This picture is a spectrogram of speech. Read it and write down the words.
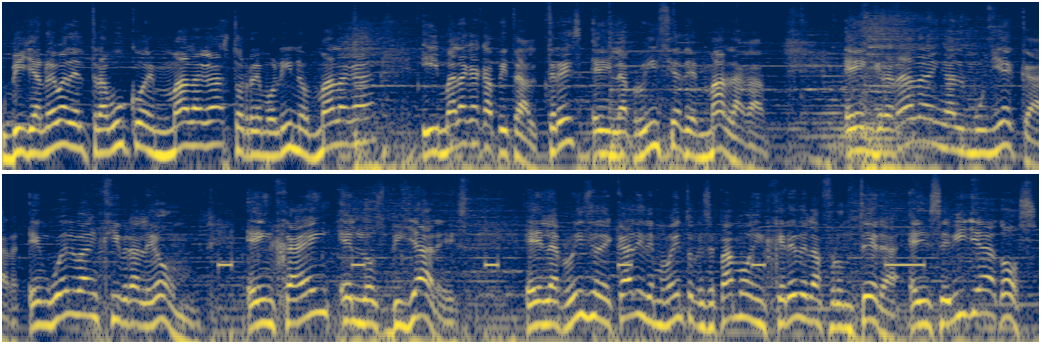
Villanueva del Trabuco en Málaga, Torremolinos Málaga y Málaga Capital. Tres en la provincia de Málaga. En Granada en Almuñécar, en Huelva en Gibraleón, en Jaén en Los Villares, en la provincia de Cádiz, de momento que sepamos, en Jerez de la Frontera, en Sevilla 2,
